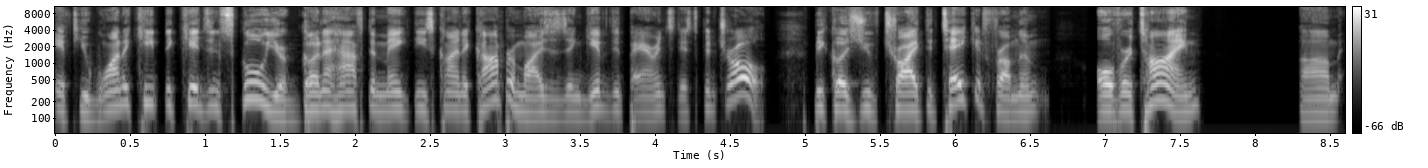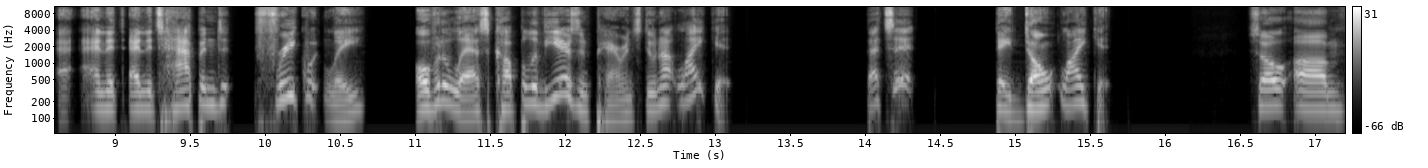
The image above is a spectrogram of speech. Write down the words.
if you want to keep the kids in school, you're going to have to make these kind of compromises and give the parents this control because you've tried to take it from them over time, um, and it and it's happened frequently over the last couple of years, and parents do not like it. That's it. They don't like it. So, um,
